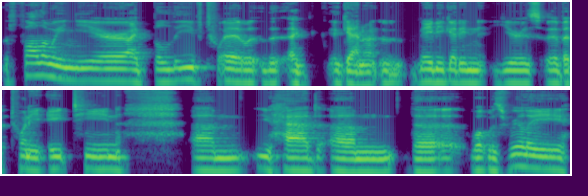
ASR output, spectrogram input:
the following year, I believe, tw- uh, again, uh, maybe getting years, uh, but 2018, um, you had um, the what was really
